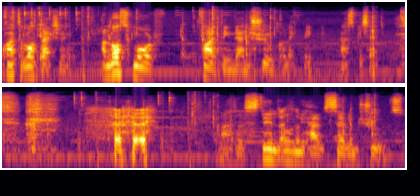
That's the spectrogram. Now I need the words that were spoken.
Quite a lot, actually. A lot more fighting than shroom collecting, as we said. As I still That's only have seven shrooms.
